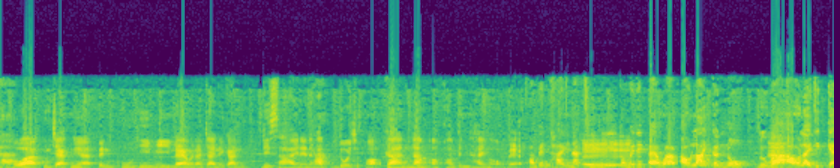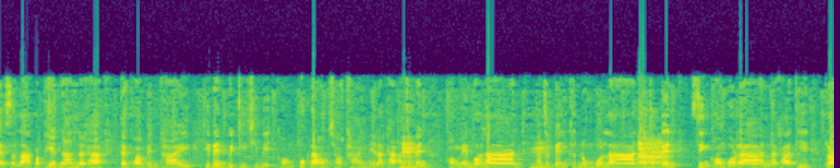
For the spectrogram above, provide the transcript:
ค่ะเพราะว่าคุณแจ็คเนี่ยเป็นผู้ที่มีแรงบันดาลใจในการดีไซน์เนี่ยนะครับ ค่ะ โดยเฉพาะการนำเอาความเป็นไทยมาออกแบบ ความเป็นไทยนะเออที่นี้ก็ไม่ได้แปลว่าเอาลายกระหนก หรือว่าอ่าเอาอะไรที่แกะสลักประเภทนั้นนะคะ แต่ความเป็นไทยที่เป็นวิถีชีวิตของพวกเราชาวไทยเนี่ยแหละค่ะอาจจะเป็นของเล่นโบราณ อืมอาจจะเป็นขนมโบราณ อ่าอาจจะเป็น สิ่งของโบราณนะคะ ที่เรา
